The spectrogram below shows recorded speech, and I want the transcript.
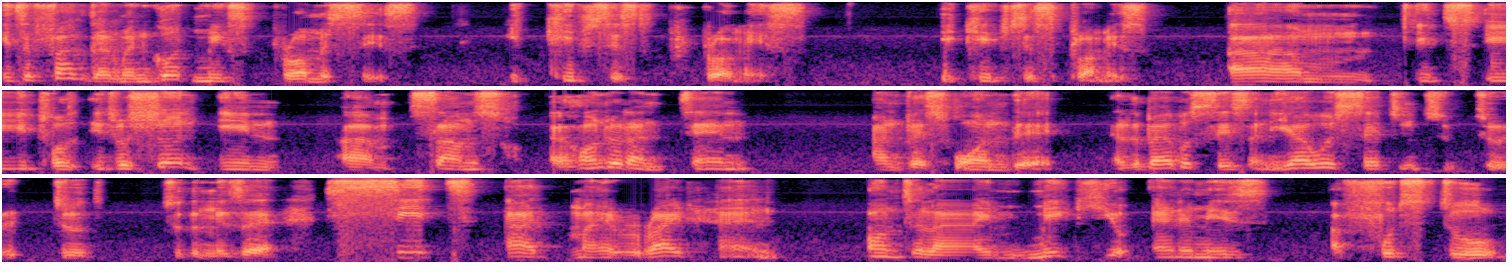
is the fact that when God makes promises, he keeps his promise he keeps his promise. Um, it's, it was it was shown in um, Psalms 110 and verse 1 there. And the Bible says, And Yahweh said to, to, to, to the Messiah, Sit at my right hand until I make your enemies a footstool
